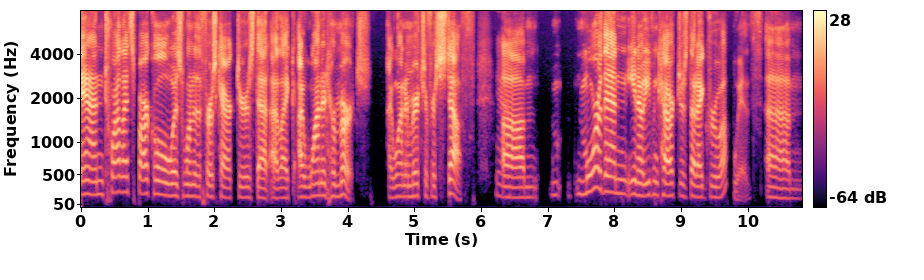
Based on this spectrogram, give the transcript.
and Twilight Sparkle was one of the first characters that I like. I wanted her merch. I wanted Yeah. merch of her stuff. yeah. Um, m- more than you know, even characters that I grew up with. Um,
